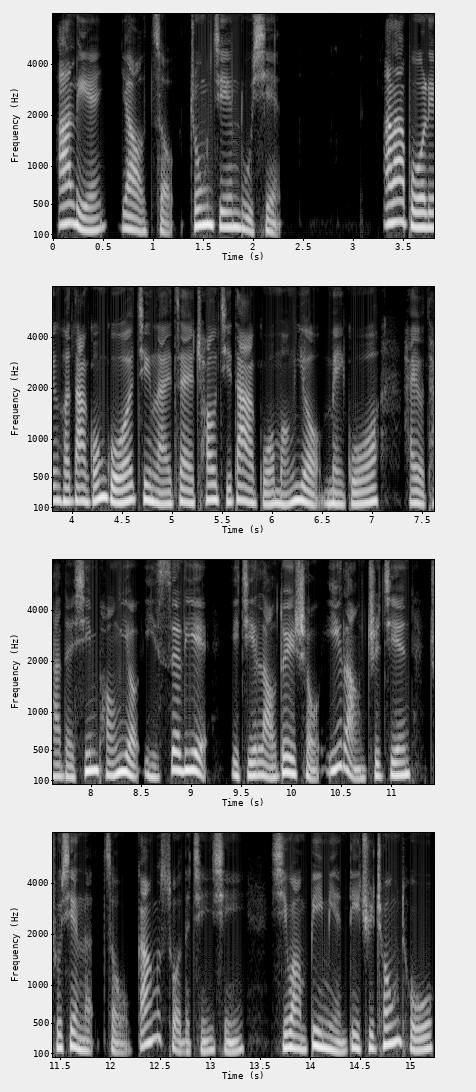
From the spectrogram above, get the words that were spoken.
阿联要走中间路线。阿拉伯联合大公国近来在超级大国盟友美国，还有他的新朋友以色列以及老对手伊朗之间出现了走钢索的情形，希望避免地区冲突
